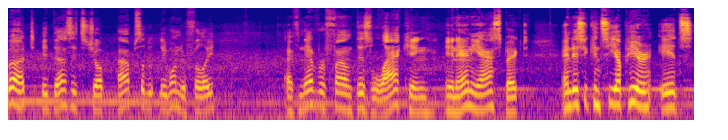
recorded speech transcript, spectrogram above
but it does its job absolutely wonderfully. I've never found this lacking in any aspect, and as you can see up here, it's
